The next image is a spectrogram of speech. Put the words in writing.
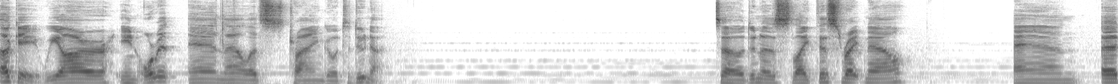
Okay, we are in orbit, and now let's try and go to Duna. So Duna's like this right now, and uh,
